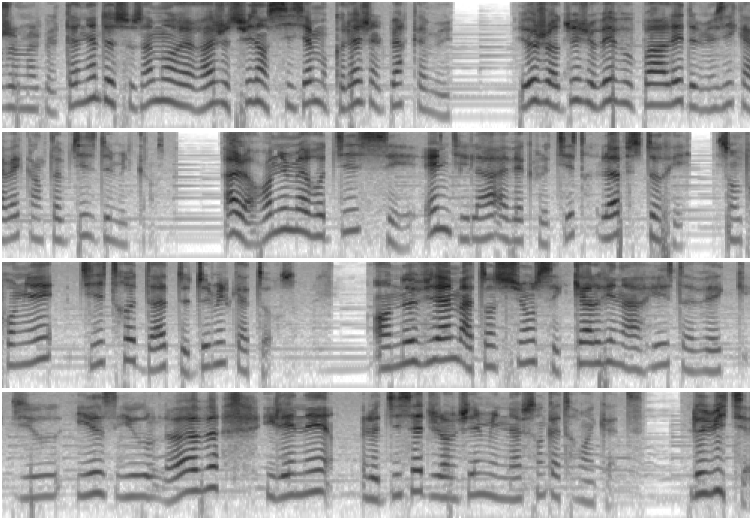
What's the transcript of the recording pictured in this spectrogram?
je m'appelle Tania de Souza Morera, je suis en 6ème au collège Albert Camus. Et aujourd'hui, je vais vous parler de musique avec un top 10 2015. Alors, en numéro 10, c'est Andila avec le titre Love Story. Son premier titre date de 2014. En 9ème, attention, c'est Calvin Harris avec You Is You Love. Il est né le 17 janvier 1984. Le 8ème,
